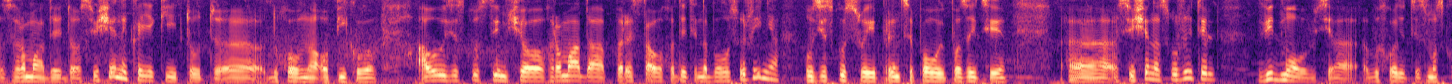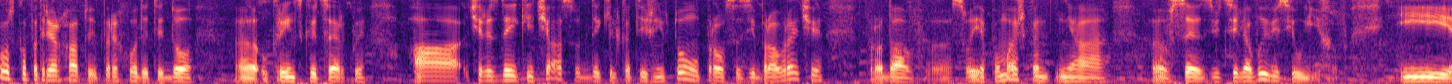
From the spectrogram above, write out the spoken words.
з громадою до священника, який тут е, духовно опікував. Але у зв'язку з тим, що громада перестала ходити на богослужіння, у зв'язку з своєю принциповою позицією, е, священнослужитель відмовився виходити з московського патріархату і переходити до е, української церкви. А через деякий час, от декілька тижнів тому, просто зібрав речі, продав е, своє помешкання, е, все звідсіля вивіз і уїхав. І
